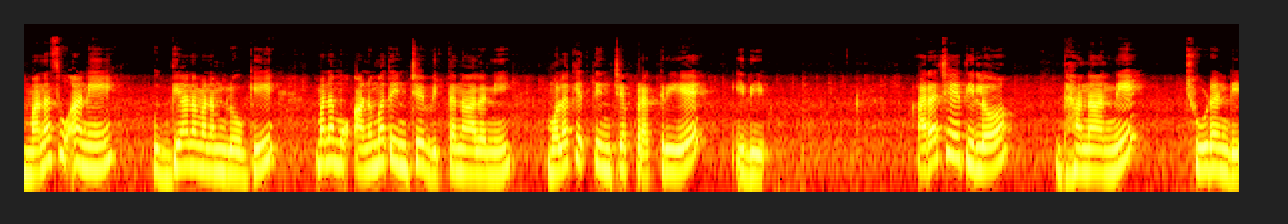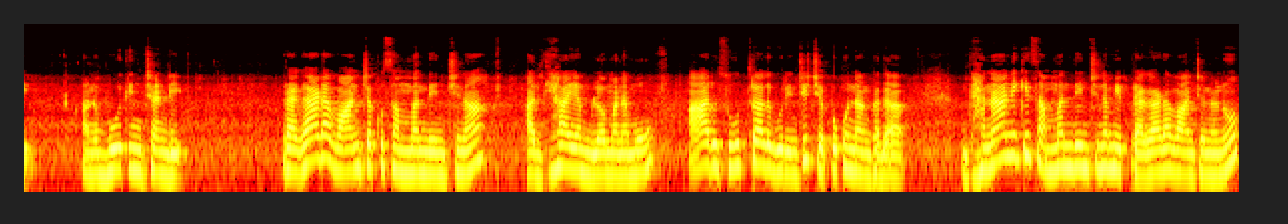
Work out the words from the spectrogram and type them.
మనసు అనే ఉద్యానవనంలోకి మనము అనుమతించే విత్తనాలని మొలకెత్తించే ప్రక్రియే ఇది. అరచేతిలో ధనాన్ని చూడండి అనుభూతించండి. ప్రగాఢ వాంఛకు సంబంధించిన అధ్యాయంలో మనము ఆరు సూత్రాల గురించి చెప్పుకున్నాం కదా. ధనానికి సంబంధించిన మీ ప్రగాఢ వాంఛనను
